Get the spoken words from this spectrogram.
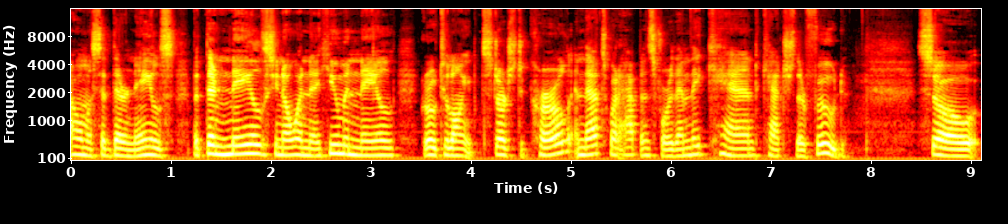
almost said their nails, but their nails, you know, when a human nail grow too long, it starts to curl, and that's what happens for them. They can't catch their food. So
